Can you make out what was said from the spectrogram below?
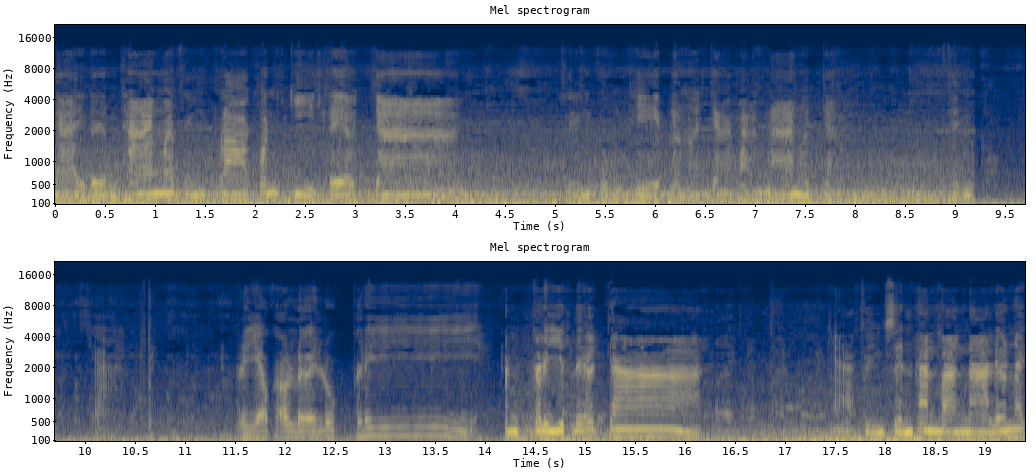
ได้เดินทางมาถึงปลาคอนกรีตแล้วจ้า ถึงกรุงเทพแล้วเนาะจ้าบางนาเนาะจ้าถึงจ้าเรียวเข้าเลยลูกพลี มันกรีดแล้วจ้าจ้าถึงเซ็นทรันบางนาแล้วนะ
